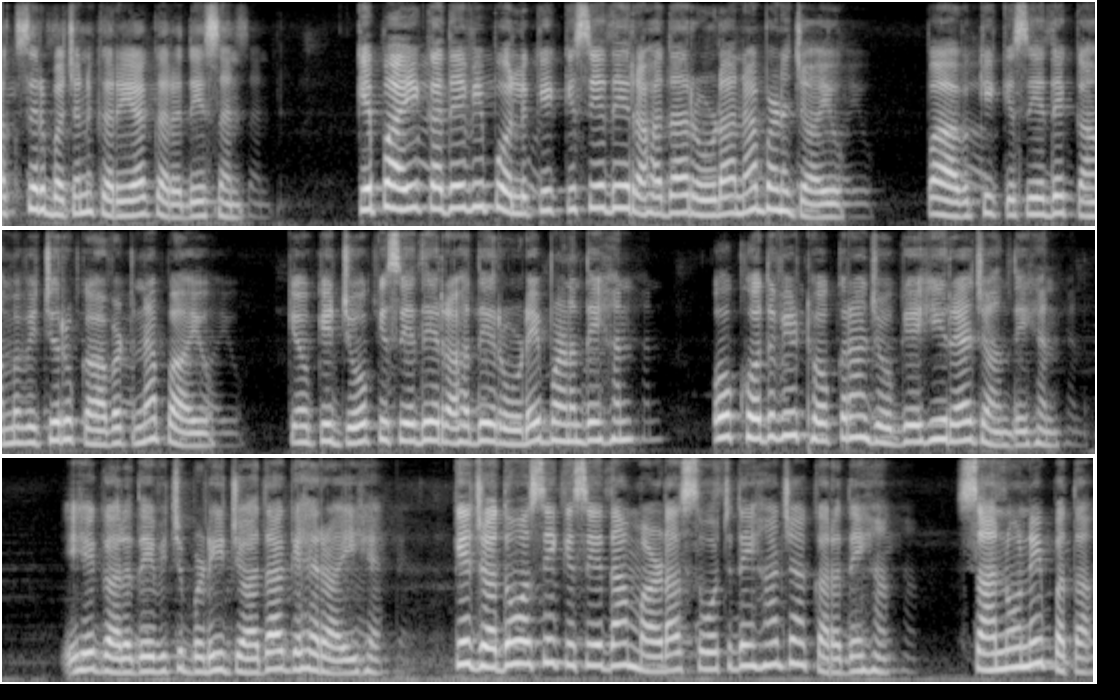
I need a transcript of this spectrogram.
ਅਕਸਰ ਬਚਨ ਕਰਿਆ ਕਰਦੇ ਸਨ ਕਿ ਭਾਈ ਕਦੇ ਵੀ ਭੁੱਲ ਕੇ ਕਿਸੇ ਦੇ ਰਾਹ ਦਾ ਰੋੜਾ ਨਾ ਬਣ ਜਾਇਓ। ਭਾਵ ਕਿ ਕਿਸੇ ਦੇ ਕੰਮ ਵਿੱਚ ਰੁਕਾਵਟ ਨਾ ਪਾਇਓ, ਕਿਉਂਕਿ ਜੋ ਕਿਸੇ ਦੇ ਰਾਹ ਦੇ ਰੋੜੇ ਬਣਦੇ ਹਨ, ਉਹ ਖੁਦ ਵੀ ਠੋਕਰਾਂ ਜੋਗੇ ਹੀ ਰਹਿ ਜਾਂਦੇ ਹਨ। ਇਹ ਗੱਲ ਦੇ ਵਿੱਚ ਬੜੀ ਜ਼ਿਆਦਾ ਗਹਿਰਾਈ ਹੈ ਕਿ ਜਦੋਂ ਅਸੀਂ ਕਿਸੇ ਦਾ ਮਾੜਾ ਸੋਚਦੇ ਹਾਂ ਜਾਂ ਕਰਦੇ ਹਾਂ, ਸਾਨੂੰ ਨਹੀਂ ਪਤਾ,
